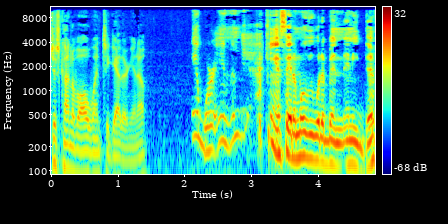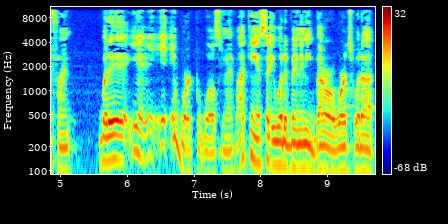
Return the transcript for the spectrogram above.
just kind of all went together, you know. It worked. I can't say the movie would have been any different, but it yeah it, it worked with Will Smith. I can't say it would have been any better or worse with a uh,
